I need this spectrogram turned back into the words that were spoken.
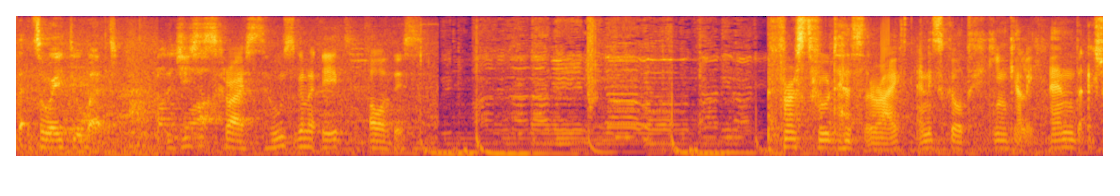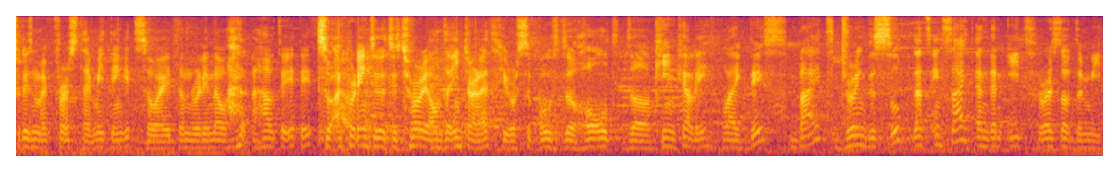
That's way too much. Jesus Christ, who's gonna eat all of this? First food has arrived and it's called khinkali and actually it's my first time eating it so I don't really know how to eat it. So according to the tutorial on the internet you're supposed to hold the khinkali like this, bite, drink the soup that's inside and then eat the rest of the meat.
